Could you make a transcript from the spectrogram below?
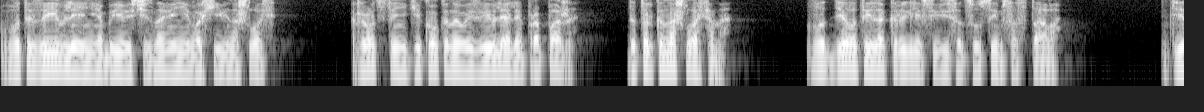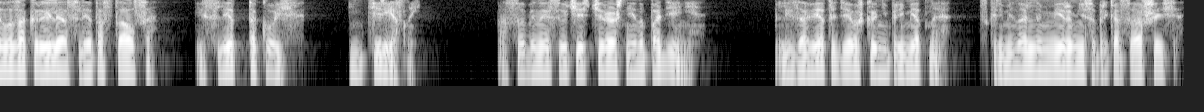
Вот и заявление об ее исчезновении в архиве нашлось. Родственники Коконовой заявляли о пропаже. Да только нашлась она. Вот дело-то и закрыли в связи с отсутствием состава. Дело закрыли, а след остался. И след такой интересный. Особенно если учесть вчерашнее нападение. Лизавета девушка неприметная, с криминальным миром не соприкасавшаяся.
